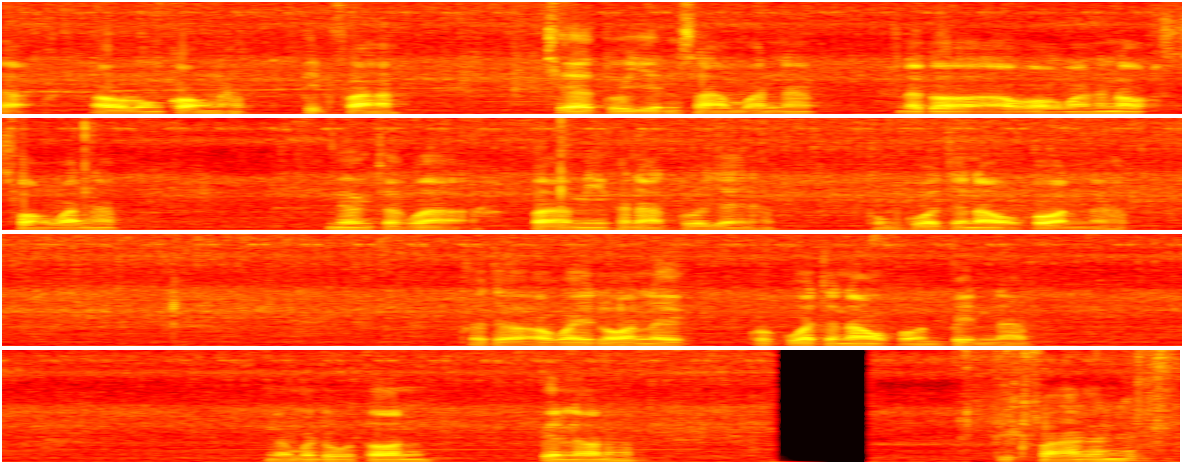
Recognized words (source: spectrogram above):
จะเอาลงกล่องนะครับ ปิดฝา แช่ตู้เย็นสามวันนะครับ แล้วก็เอาออกมาข้างนอกสองวันนะครับ เนื่องจากว่าปลามีขนาดตัวใหญ่นะครับ ผมกลัวจะเน่าก่อนนะครับ ก็จะเอาไว้ร้อนเลยก็กลัวจะเน่าก่อนเป็นนะครับเดี๋ยวมาดูตอนเป็นแล้วนะครับ ปิดฝากันครับ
